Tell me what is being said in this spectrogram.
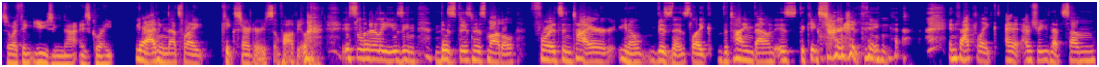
So I think using that is great. yeah, I mean, that's why Kickstarter is so popular. It's literally using this business model for its entire, you know, business. Like the time bound is the Kickstarter thing. In fact, like I, I was reading that some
